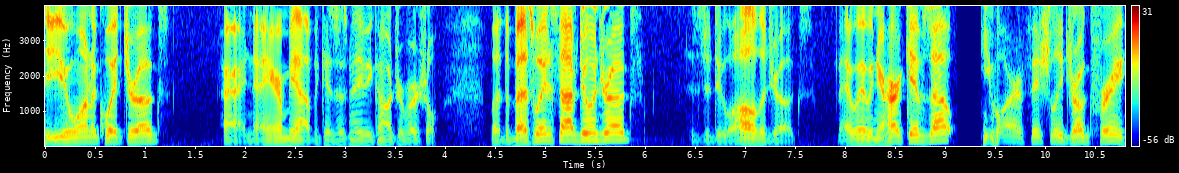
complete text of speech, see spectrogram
Do you want to quit drugs? All right, now hear me out because this may be controversial. But the best way to stop doing drugs is to do all the drugs. That way, when your heart gives out, you are officially drug free.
